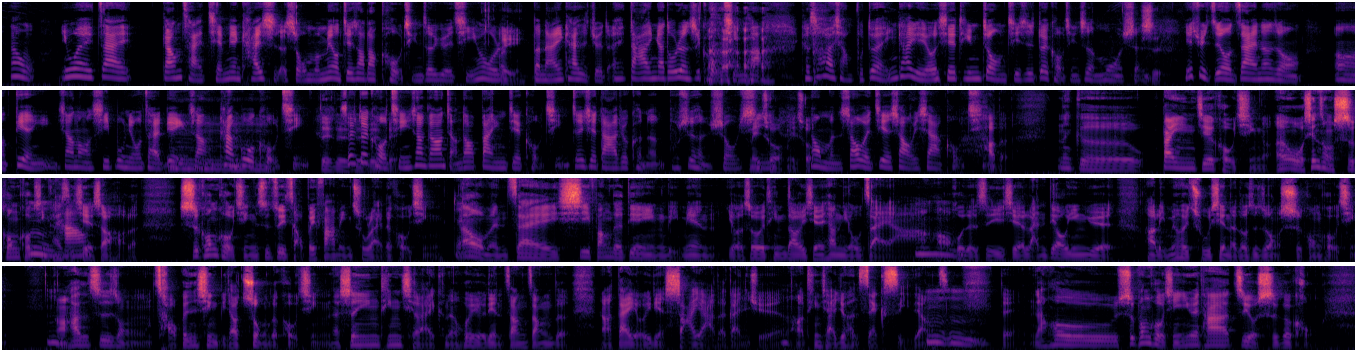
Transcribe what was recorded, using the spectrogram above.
那我因为在刚才前面开始的时候，我们没有介绍到口琴这乐器，因为我本来一开始觉得，哎、欸，大家应该都认识口琴吧？可是后来想，不对，应该也有一些听众其实对口琴是很陌生，是，也许只有在那种。嗯、呃，电影像那种西部牛仔电影上看过口琴，嗯、对，对，对，对，对，所以对口琴，像刚刚讲到半音阶口琴这些，大家就可能不是很熟悉。没错，没错。那我们稍微介绍一下口琴。好的，那个半音阶口琴啊，呃，我先从时空口琴开始介绍好了。嗯、好，时空口琴是最早被发明出来的口琴。那我们在西方的电影里面，有时候会听到一些像牛仔啊，嗯、或者是一些蓝调音乐啊，里面会出现的都是这种时空口琴。然后它是一种草根性比较重的口琴，那声音听起来可能会有点脏脏的，然后带有一点沙哑的感觉，好，听起来就很 sexy 这样子。嗯，对。然后时空口琴，因为它只有十个孔，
